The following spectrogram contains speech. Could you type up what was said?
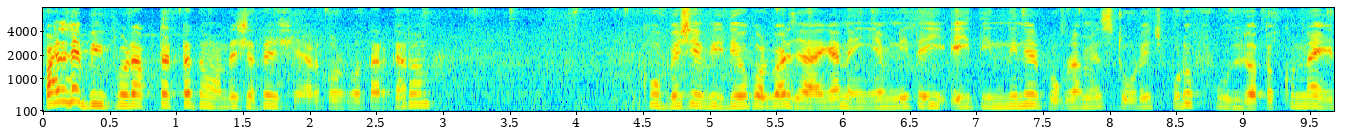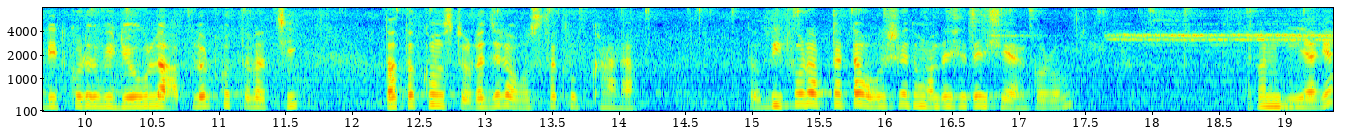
পারলে বিফোর আফটারটা তোমাদের সাথে শেয়ার করব। তার কারণ খুব বেশি ভিডিও করবার জায়গা নেই। এমনিতেই এই তিন দিনের প্রোগ্রামের স্টোরেজ পুরো ফুল যতক্ষণ না এডিট করে ভিডিওগুলো আপলোড করতে পারছি, ততক্ষণ স্টোরেজের অবস্থা খুব খারাপ। তো বিফোর আফটারটা অবশ্যই তোমাদের সাথে শেয়ার করব। এখন গিয়ে আগে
